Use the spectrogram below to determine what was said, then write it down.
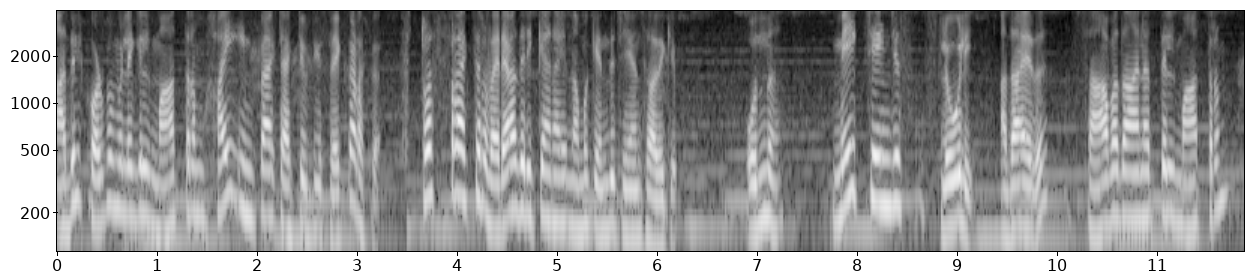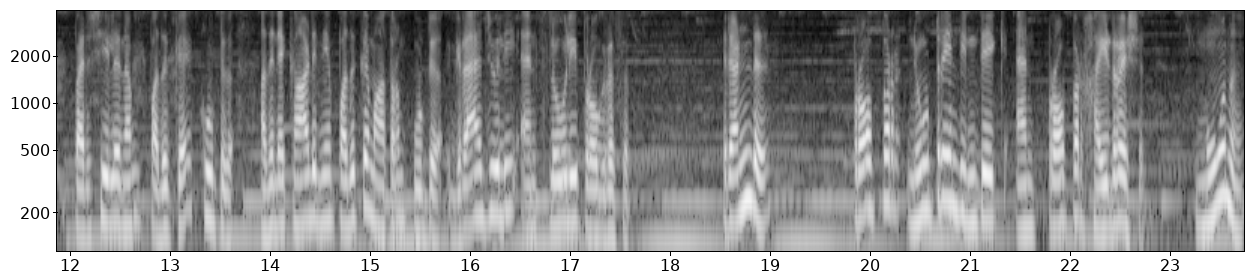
അതിൽ കുഴപ്പമില്ലെങ്കിൽ മാത്രം ഹൈ ഇമ്പാക്റ്റ് ആക്ടിവിറ്റീസിലേക്ക് കടക്കുക. സ്ട്രെസ് ഫ്രാക്ചർ വരാതിരിക്കാനായി നമുക്ക് എന്ത് ചെയ്യാൻ സാധിക്കും? ഒന്ന് മേക്ക് ചേഞ്ചസ് സ്ലോലി അതായത് സാവധാനത്തിൽ മാത്രം പരിശീലനം പതുക്കെ കൂട്ടുക. അതിന്റെ കാഠിന്യം പതുക്കെ മാത്രം കൂട്ടുക. ഗ്രാജുവലി ആൻഡ് സ്ലോലി പ്രോഗ്രസീവ് രണ്ട് proper nutrient intake and proper hydration മൂന്ന്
